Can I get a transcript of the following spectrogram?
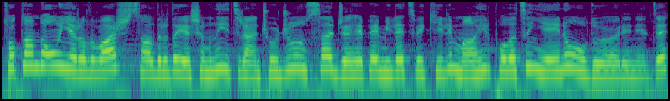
Toplamda 10 yaralı var. Saldırıda yaşamını yitiren çocuğun ise CHP milletvekili Mahir Polat'ın yeğeni olduğu öğrenildi.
